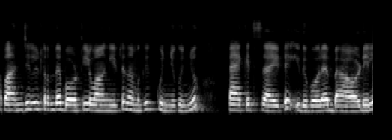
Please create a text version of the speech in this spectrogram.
അപ്പോൾ അഞ്ച് ലിറ്ററിന്റെ ബോട്ടിൽ വാങ്ങിയിട്ട് നമുക്ക് കുഞ്ഞു കുഞ്ഞു പാക്കറ്റ്സ് ആയിട്ട് ഇതുപോലെ ബാഡിൽ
